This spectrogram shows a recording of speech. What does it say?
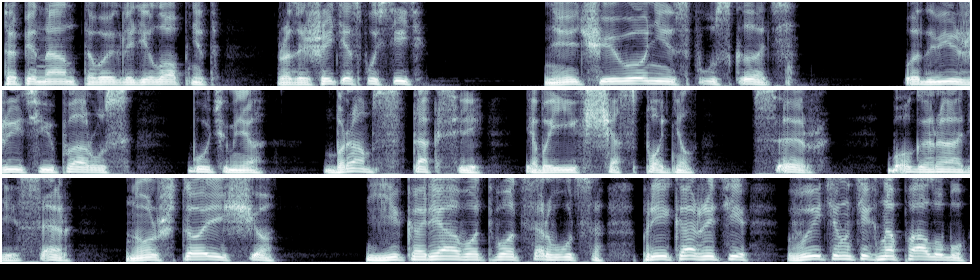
топинант того и гляди лопнет. Разрешите спустить? Ничего не спускать. Подвяжите парус, будь у меня Брамс таксили, я бы их сейчас поднял. Сэр, бога ради, сэр, ну что еще? Якоря вот-вот сорвутся. Прикажете вытянуть их на палубу.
